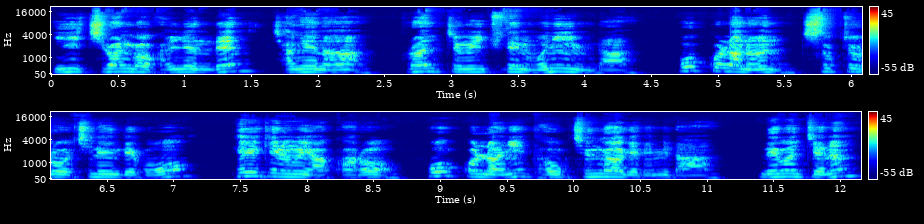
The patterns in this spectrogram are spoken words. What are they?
이 질환과 관련된 장애나 불안증의 주된 원인입니다. 호흡곤란은 지속적으로 진행되고 폐 기능의 악화로 호흡곤란이 더욱 증가하게 됩니다. 네 번째는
